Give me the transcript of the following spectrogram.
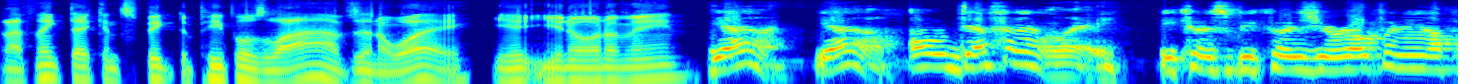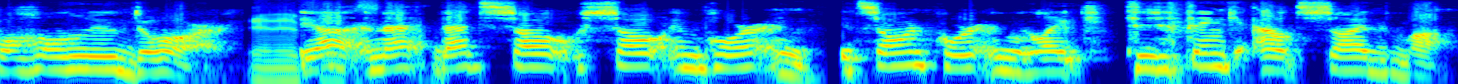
And I think they can speak to people's lives in a way. You, you know what I mean? Yeah, yeah. Oh, definitely. Because because you're opening up a whole new door. And Yeah, and that that's so so important. It's so important like to think outside the box.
